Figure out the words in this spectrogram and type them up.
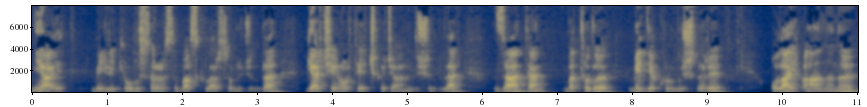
Nihayet belli ki uluslararası baskılar sonucunda gerçeğin ortaya çıkacağını düşündüler. Zaten batılı medya kuruluşları olay anını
